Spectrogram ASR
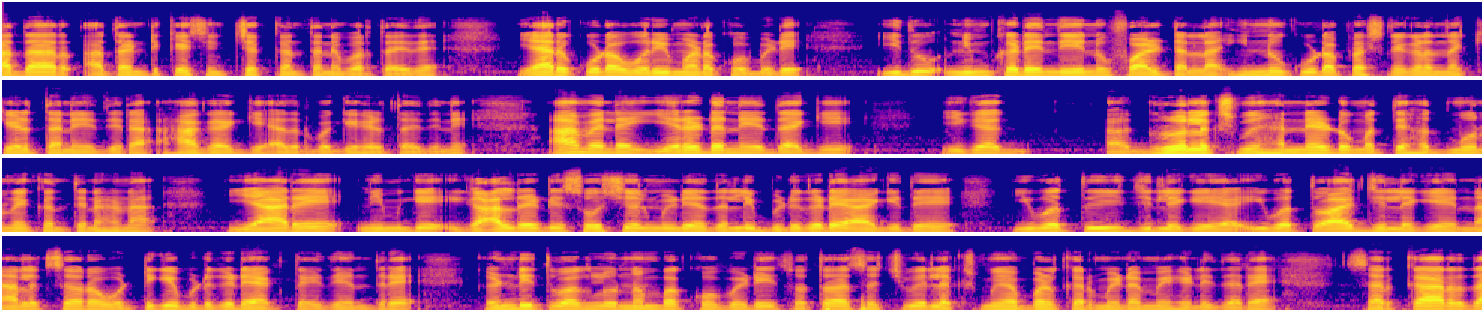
ಆಧಾರ್ ಅಥೆಂಟಿಕೇಷನ್ ಚೆಕ್ ಅಂತಲೇ ಬರ್ತಾ ಇದೆ. ಯಾರು ಕೂಡ ವರಿ ಮಾಡೋಕ್ಕೆ ಹೋಗಬೇಡಿ. ಇದು ನಿಮ್ಮ ಕಡೆಯಿಂದ ಏನೂ ಫಾಲ್ಟ್ ಅಲ್ಲ. ಇನ್ನೂ ಕೂಡ ಪ್ರಶ್ನೆಗಳನ್ನು ಕೇಳ್ತಾನೇ ಇದ್ದೀರಾ? ಹಾಗಾಗಿ ಅದ್ರ ಬಗ್ಗೆ ಹೇಳ್ತಾ ಇದ್ದೀನಿ. ಆಮೇಲೆ ಎರಡನೇದಾಗಿ ಈಗ ಗೃಹಲಕ್ಷ್ಮಿ ಹನ್ನೆರಡು ಮತ್ತು ಹದಿಮೂರನೇ ಕಂತಿನ ಹಣ ಯಾರೇ ನಿಮಗೆ ಈಗ ಆಲ್ರೆಡಿ ಸೋಷಿಯಲ್ ಮೀಡಿಯಾದಲ್ಲಿ ಬಿಡುಗಡೆ ಆಗಿದೆ, ಇವತ್ತು ಈ ಜಿಲ್ಲೆಗೆ, ಇವತ್ತು ಆ ಜಿಲ್ಲೆಗೆ ನಾಲ್ಕು ಸಾವಿರ ಒಟ್ಟಿಗೆ ಬಿಡುಗಡೆ ಆಗ್ತಾ ಇದೆ ಅಂದರೆ ಖಂಡಿತವಾಗ್ಲೂ ನಂಬಕ್ಕೆ ಹೋಗಬೇಡಿ ಸ್ವತಃ ಸಚಿವೆ ಲಕ್ಷ್ಮೀ ಹೆಬ್ಬಾಳ್ಕರ್ ಮೇಡಮೇ ಹೇಳಿದ್ದಾರೆ, ಸರ್ಕಾರದ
